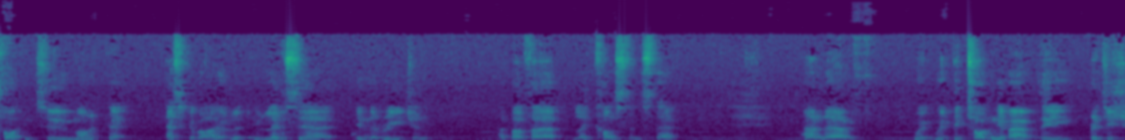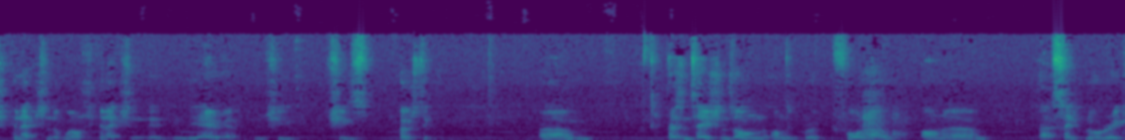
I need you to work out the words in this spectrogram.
talking to Monika Escobar, who, who lives uh, in the region above uh, Lake Constance there, and um, we, have been talking about the British connection, the Welsh connection in, in the area, and she she's posted um, presentations on, on the group before now on um, uh, St. Gloric,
